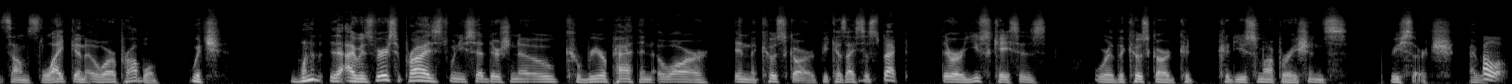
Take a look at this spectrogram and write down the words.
sounds like an OR problem, which one of the, I was very surprised when you said there's no career path in OR in the Coast Guard because I mm-hmm. suspect there are use cases where the Coast Guard could could use some operations research. Oh,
